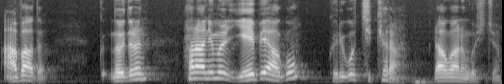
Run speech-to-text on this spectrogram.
아바드. 너희들은 하나님을 예배하고 그리고 지켜라 라고 하는 것이죠.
